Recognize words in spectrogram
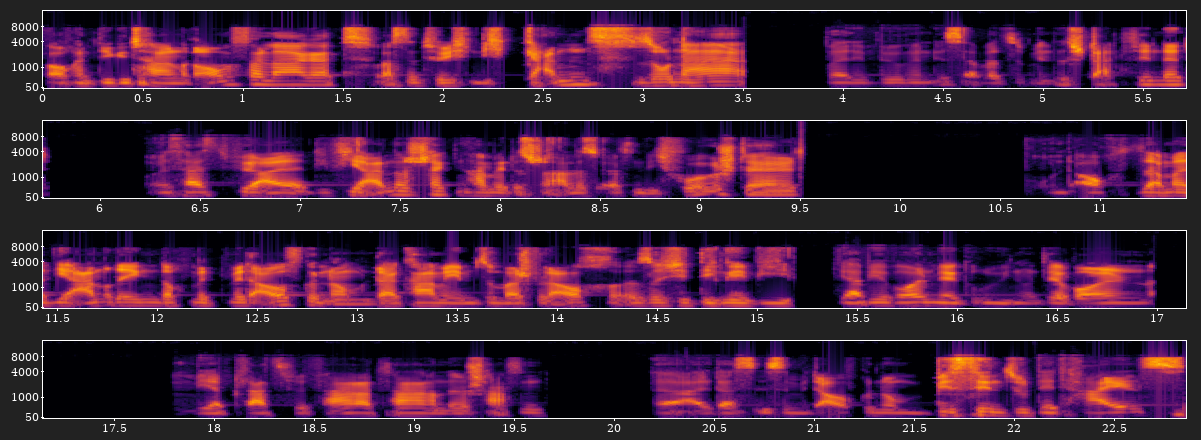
auch in digitalen Raum verlagert, was natürlich nicht ganz so nah bei den Bürgern ist, aber zumindest stattfindet. Das heißt, für die vier anderen Strecken haben wir das schon alles öffentlich vorgestellt und auch, sagen wir, die Anregungen doch mit, mit aufgenommen. Da kamen eben zum Beispiel auch solche Dinge wie, ja, wir wollen mehr Grün und wir wollen mehr Platz für Fahrradfahrende schaffen. Äh, all das ist mit aufgenommen, bis hin zu Details,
